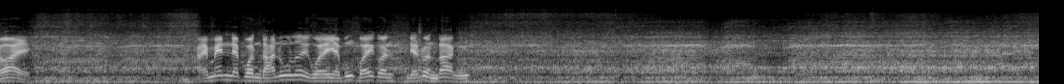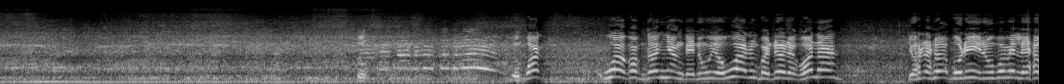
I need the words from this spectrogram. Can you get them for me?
ร้อย ไอแม่นได้ปนฐานู้เลยกว่าอย่าเพิ่งไปก่อน เดี๋ยวรวนตั้งลูกลูกปัดว่าก็เดินยังแต่หนูอย่าว่าต้องไปเดินแต่คนนะยอดระบุรีหนูไปเป็นแล้ว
